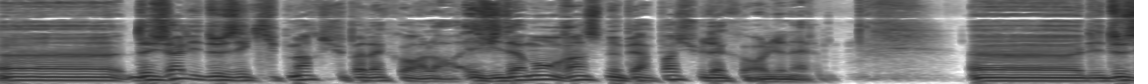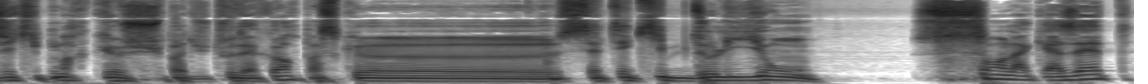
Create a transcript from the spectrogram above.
Euh, Déjà, les deux équipes marquent, je suis pas d'accord. Alors, évidemment, Reims ne perd pas, je suis d'accord, Lionel. Euh, les deux équipes marquent, je suis pas du tout d'accord parce que cette équipe de Lyon sans la casette,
